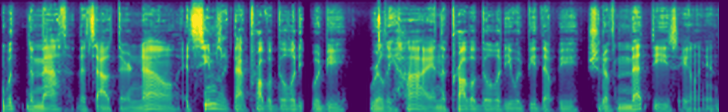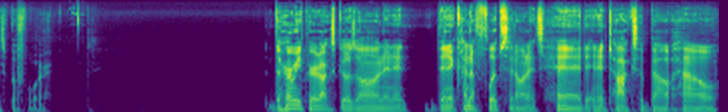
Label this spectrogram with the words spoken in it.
with the math that's out there now, it seems like that probability would be really high. And the probability would be that we should have met these aliens before. The Fermi's paradox goes on and it then it kind of flips it on its head and it talks about how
